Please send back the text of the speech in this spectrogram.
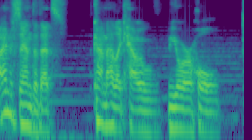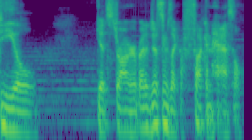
I understand that that's kind of like how your whole deal gets stronger, but it just seems like a fucking hassle.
